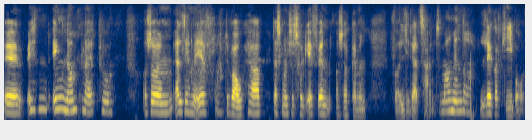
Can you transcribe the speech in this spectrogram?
Øh, ingen, ingen på. Og så øhm, alt det her med F, det var jo heroppe. Der skal man så trykke FN, og så kan man få alle de der tegn. Så meget mindre lækkert keyboard.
